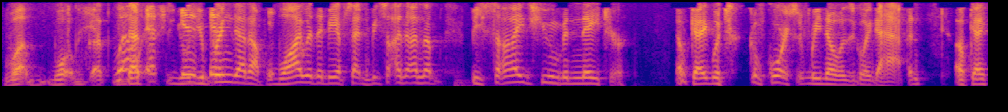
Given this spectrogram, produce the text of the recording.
What? what uh, Well, that's, if- you, if- you bring that up. Why would they be upset? And besides, uh, besides human nature, okay, which of course we know is going to happen. Okay,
